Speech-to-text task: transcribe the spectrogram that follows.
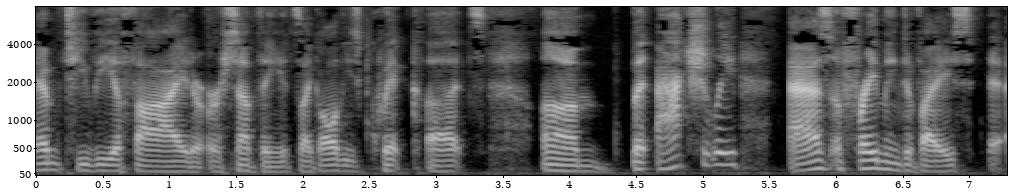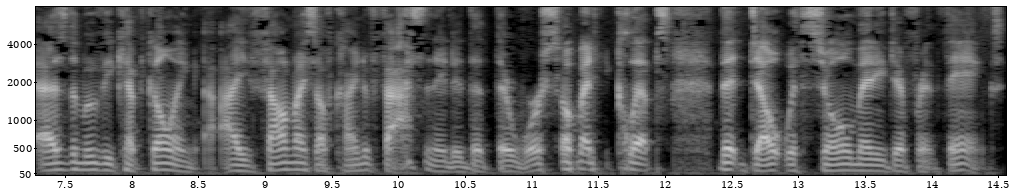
MTVified or, or, something. It's like all these quick cuts. Um, but actually, as a framing device, as the movie kept going, I found myself kind of fascinated that there were so many clips that dealt with so many different things.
